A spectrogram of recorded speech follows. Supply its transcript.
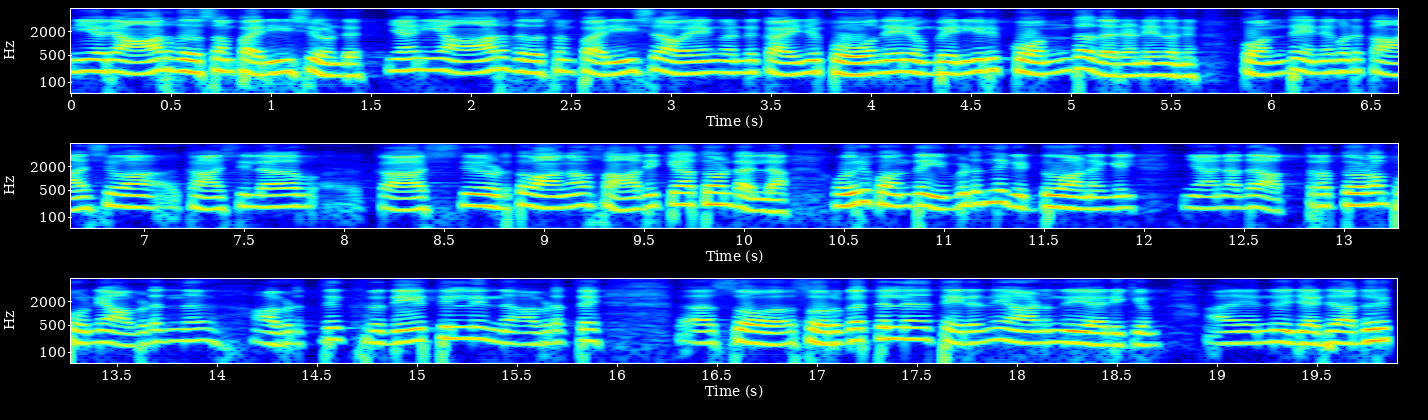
ഇനി ഒരു ആറ് ദിവസം പരീക്ഷയുണ്ട്. ഞാൻ ഈ ആറ് ദിവസം പരീക്ഷ അവനെ കണ്ട് കഴിഞ്ഞ് പോകുന്നതിന് മുമ്പ് എനിക്കൊരു കൊന്ത തരണേന്ന് പറഞ്ഞു. കൊന്ത എന്നെ കൊണ്ട് കാശ് കാശില്ലാതെ കാശ് കൊടുത്ത് വാങ്ങാൻ സാധിക്കാത്തതുകൊണ്ടല്ല ഒരു കൊന്ത ഇവിടുന്ന് കിട്ടുവാണെങ്കിൽ ഞാനത് അത്രത്തോളം പുണ്യം അവിടുന്ന് അവിടുത്തെ ഹൃദയത്തിൽ നിന്ന് അവിടുത്തെ സ്വർഗത്തിൽ നിന്ന് തരുന്നതാണെന്ന് വിചാരിക്കും. എന്ന് വിചാരിച്ചു അതൊരു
